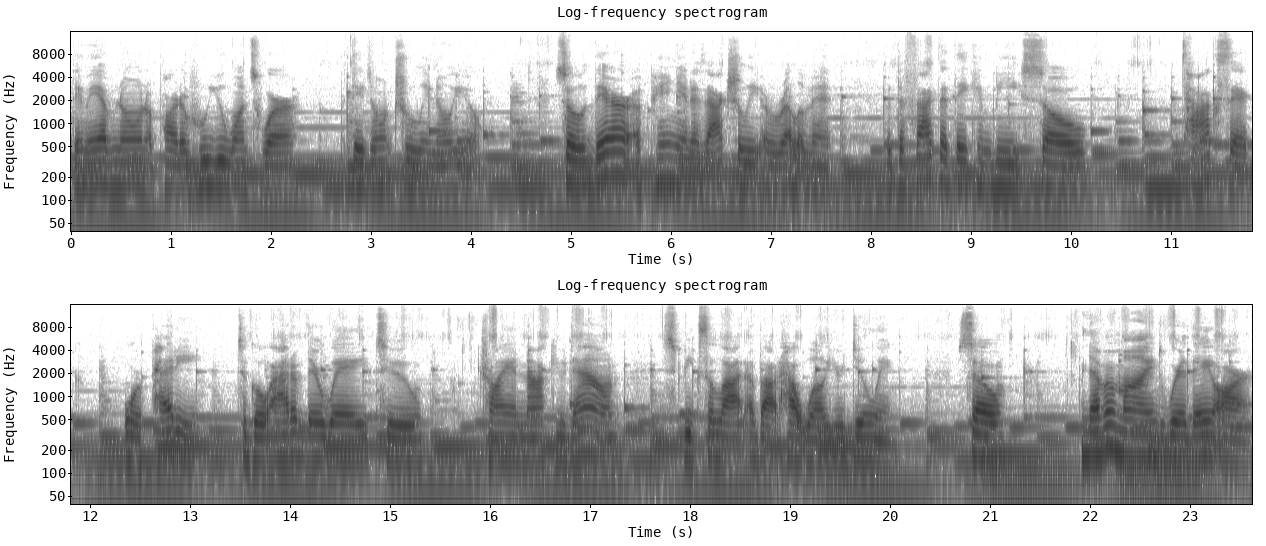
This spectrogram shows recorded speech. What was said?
They may have known a part of who you once were, but they don't truly know you. So their opinion is actually irrelevant. But the fact that they can be so toxic or petty to go out of their way to try and knock you down speaks a lot about how well you're doing. So, never mind where they are,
